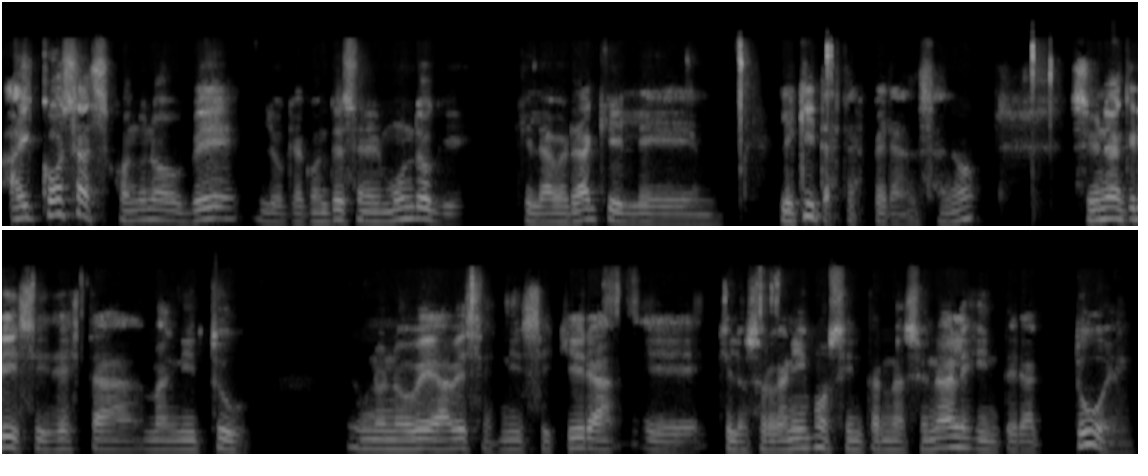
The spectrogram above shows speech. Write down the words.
hay cosas cuando uno ve lo que acontece en el mundo que, la verdad que le, le, quita esta esperanza, ¿no? Si una crisis de esta magnitud uno no ve a veces ni siquiera eh, que los organismos internacionales interactúen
